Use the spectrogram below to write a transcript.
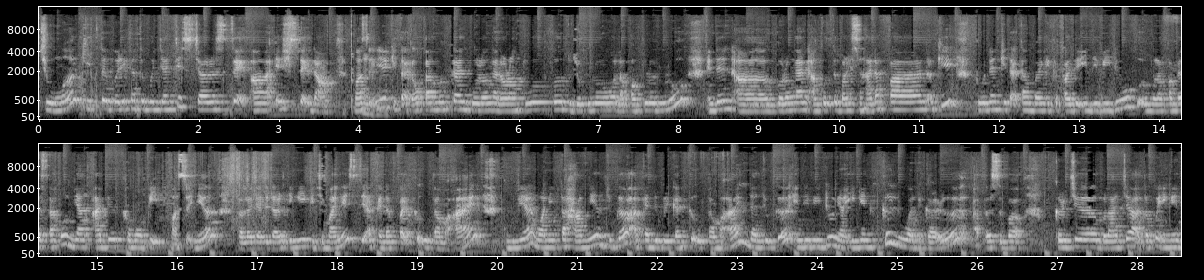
Cuma kita berikan tubuh janji secara step, uh, age step down. Maksudnya hmm. kita akan utamakan golongan orang tua 70, 80 dulu and then uh, golongan anggota barisan hadapan. Okey, kemudian kita akan bagi kepada individu umur 18 tahun yang ada komorbid. Maksudnya kalau dia ada darah tinggi, kencing manis, dia akan dapat keutamaan. Kemudian wanita hamil juga akan diberikan keutamaan dan juga individu yang ingin keluar negara atau sebab kerja, belajar ataupun ingin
